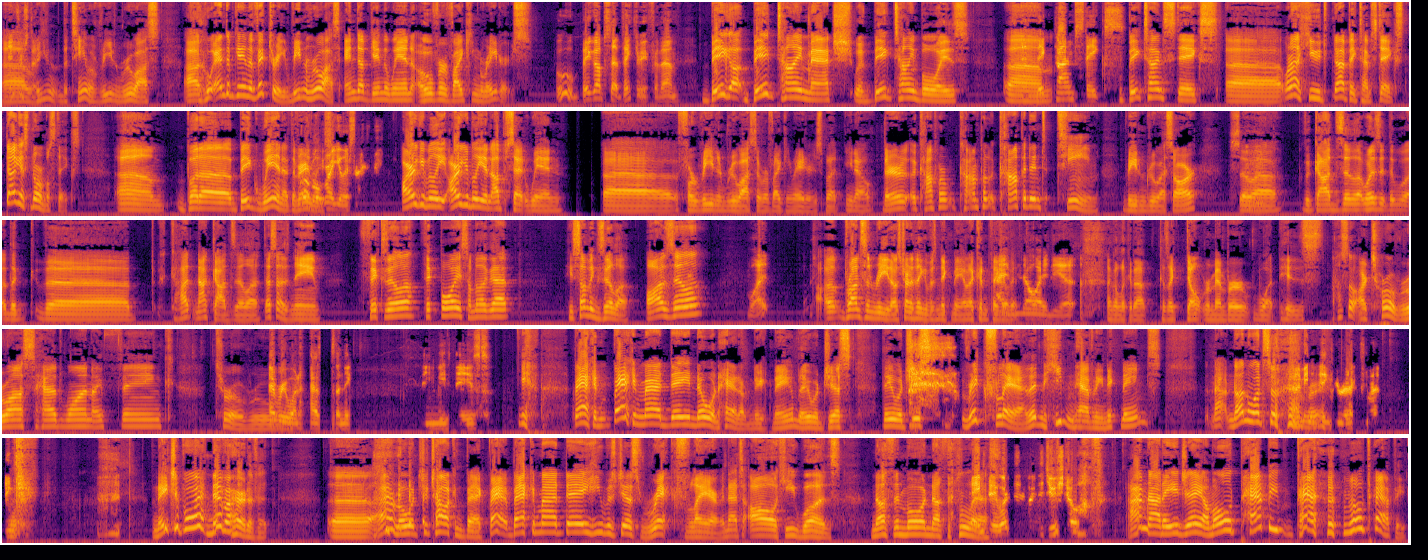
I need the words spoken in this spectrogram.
Uh, Interesting. Reed, the team of Reed and Ruas, uh, who end up getting the victory. Reed and Ruas end up getting the win over Viking Raiders. Ooh, big upset victory for them. Big up, big time match with big time boys. Um, And big time stakes. big time stakes. Uh, well, not huge, not big time stakes. I guess normal stakes. Um, but a big win at the very Normal least. regular size. Arguably, arguably an upset win. Uh, for Reed and Ruas over Viking Raiders, but you know they're a comp- comp- competent team. Reed and Ruas are. So uh, the Godzilla, what is it? The the the God, not Godzilla. That's not his name. Thickzilla, Thick Boy, something like that. He's something Zilla. Ozilla? What? Uh, Bronson Reed. I was trying to think of his nickname. and I couldn't think I of have it. no idea. I'm gonna look it up because I don't remember what his. Also, Arturo Ruas had one. I think. Arturo Ruas. Everyone has a nickname these days. Yeah, back in back in my day, no one had a nickname. They were just they were just Ric Flair. They didn't, he didn't have any nicknames. Not none whatsoever. I mean, incorrect, but Nature Boy? Never heard of it. Uh, I don't know what you're talking back. Back back in my day, he was just Ric Flair, and that's all he was. Nothing more, nothing less. AJ, where did, where did you show up? I'm not AJ. I'm old Pappy. Pa- I'm old Pappy.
